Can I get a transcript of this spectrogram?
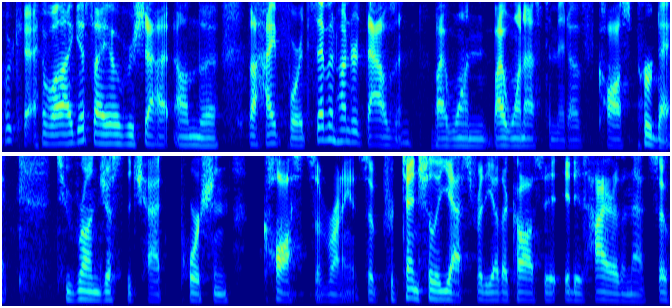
okay, well, I guess I overshot on the the hype for it. Seven hundred thousand by one by one estimate of cost per day to run just the chat portion costs of running it. So potentially, yes, for the other costs, it, it is higher than that. So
